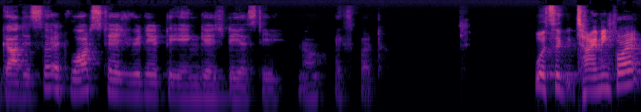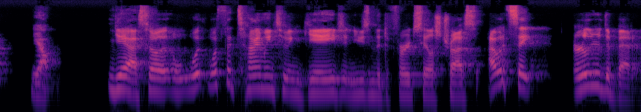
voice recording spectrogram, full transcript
Got it. So at what stage we need to engage DST, you know, expert? What's the timing for it? Yeah. Yeah. So what, what's the timing to engage in using the deferred sales trust? I would say earlier the better.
